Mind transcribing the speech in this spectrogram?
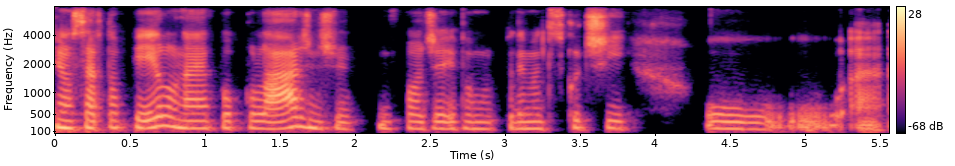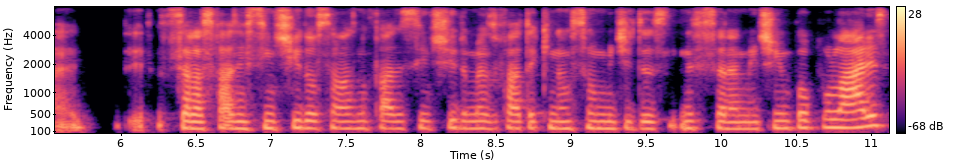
um certo apelo né, popular, a gente pode, vamos, podemos discutir o, a, se elas fazem sentido ou se elas não fazem sentido, mas o fato é que não são medidas necessariamente impopulares,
